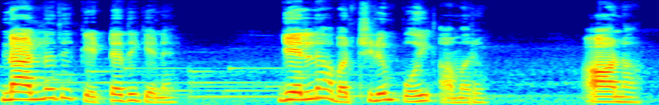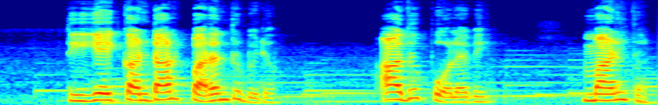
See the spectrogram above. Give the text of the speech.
நல்லது கெட்டது என எல்லாவற்றிலும் போய் அமரும். ஆனால் தீயை கண்டால் பறந்துவிடும். அது போலவே மனிதன்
